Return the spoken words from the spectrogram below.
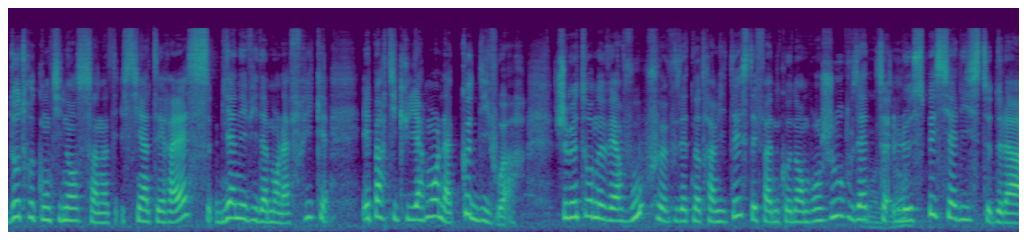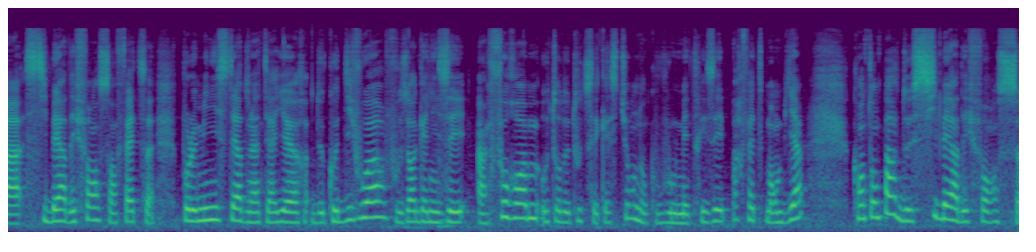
D'autres continents s'y intéressent, bien évidemment l'Afrique et particulièrement la Côte d'Ivoire. Je me tourne vers vous. Vous êtes notre invité, Stéphane Conan. Bonjour. Vous êtes le spécialiste de la cyberdéfense en fait pour le ministère de l'Intérieur de Côte d'Ivoire. Vous organisez un forum autour de toutes ces questions, donc vous le maîtrisez parfaitement bien. Quand on parle de cyberdéfense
